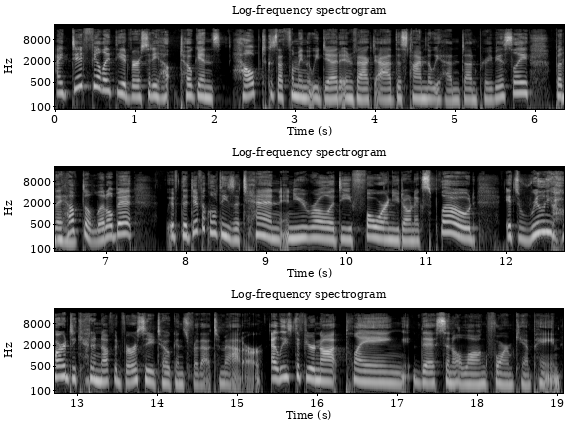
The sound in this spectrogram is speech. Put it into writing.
I did feel like the adversity hel- tokens helped because that's something that we did, in fact, add this time that we hadn't done previously, but they mm-hmm. helped a little bit. If the difficulty is a 10 and you roll a d4 and you don't explode, it's really hard to get enough adversity tokens for that to matter. At least if you're not playing this in a long form campaign.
